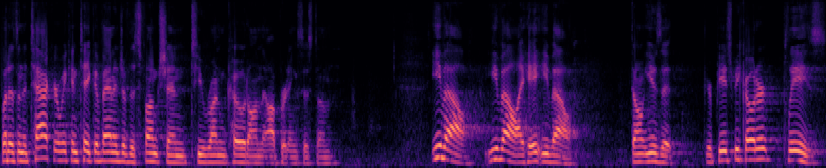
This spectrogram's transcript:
But as an attacker, we can take advantage of this function to run code on the operating system. Eval. Eval. I hate eval. Don't use it. If you're a PHP coder, please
